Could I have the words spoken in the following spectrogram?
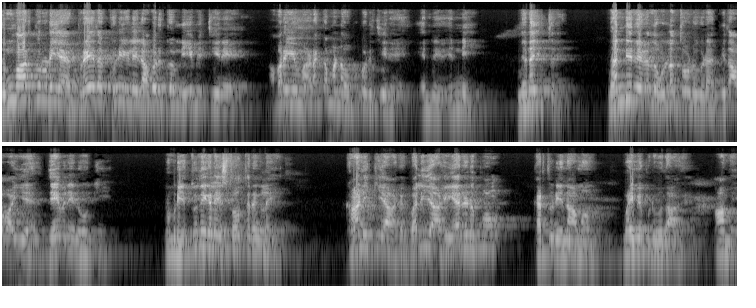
துன்மார்க்கருடைய பிரேத குழிகளில் அவருக்கும் நியமித்தீரே. அவரையும் அடக்கம் பண்ண ஒப்பு கொடுத்தீரே என்று எண்ணி நினைத்து நன்றி நிறைந்த உள்ளத்தோடு கூட பிதாவாகிய தேவனை நோக்கி நம்முடைய துதிகளை ஸ்தோத்திரங்களை காணிக்கையாக பலியாக ஏறெடுப்போம். கர்த்துடைய நாமம் மைமைப்படுவதாக ஆமே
